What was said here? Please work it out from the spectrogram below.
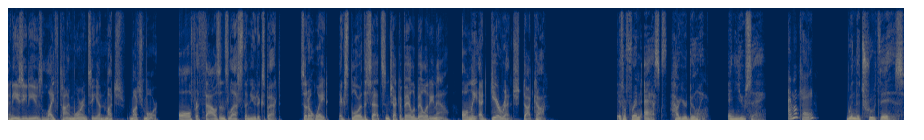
an easy to use lifetime warranty, and much, much more. All for thousands less than you'd expect. So don't wait. Explore the sets and check availability now. Only at GearWrench.com. If a friend asks how you're doing, and you say, I'm okay. when the truth is,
